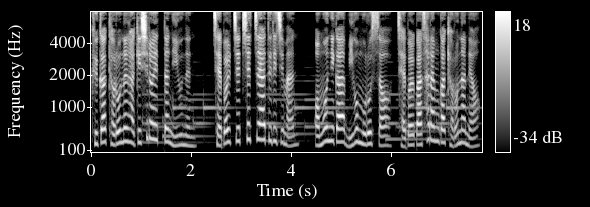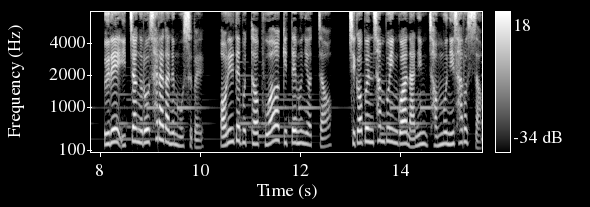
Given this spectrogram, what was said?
그가 결혼을 하기 싫어했던 이유는 재벌집 셋째 아들이지만 어머니가 미혼모로서 재벌과 사람과 결혼하며 을의 입장으로 살아가는 모습을 어릴 때부터 보아왔기 때문이었죠. 직업은 산부인과 난임 전문의사로서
